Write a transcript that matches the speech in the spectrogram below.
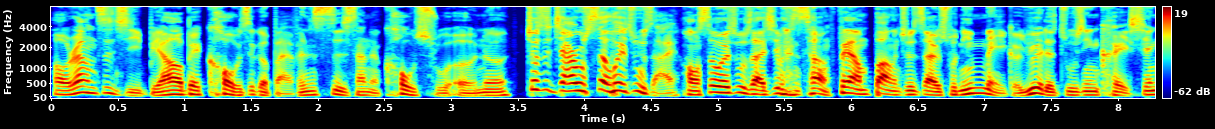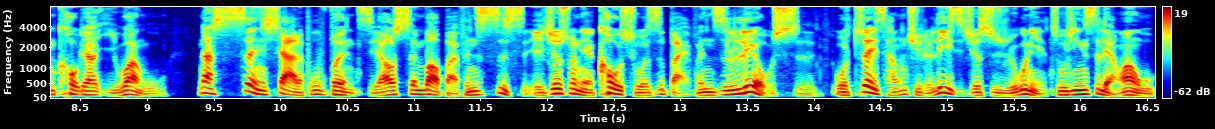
好让自己不要被扣这个百分之四十三的扣除额呢？就是加入社会住宅，好，社会住宅基本上非常棒，就在于说你每个月的租金可以先扣掉一万五。那剩下的部分只要申报百分之四十，也就是说你的扣除额是百分之六十。我最常举的例子就是，如果你的租金是两万五，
